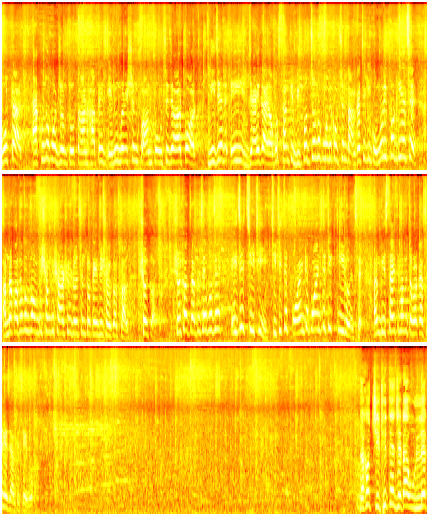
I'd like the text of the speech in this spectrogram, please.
ভোটার এখনও পর্যন্ত তার হাতে এনুমারেশন ফর্ম পৌঁছে যাওয়ার পর নিজের এই জায়গায় অবস্থানকে বিপজ্জনক মনে করছেন? তার কাছে কি কোনো রিপোর্ট গিয়েছে? আমরা কথা বলব আমাদের সঙ্গে সরাসরি রয়েছেন প্রতিনিধি সৈকত পাল। সৈকত সৈকত জানতে চাইব যে এই যে চিঠি, চিঠিতে পয়েন্টে পয়েন্টে ঠিক কী রয়েছে? আমি বিস্তারিতভাবে তোমার কাছ থেকে জানতে চাইব। দেখো, চিঠিতে যেটা উল্লেখ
